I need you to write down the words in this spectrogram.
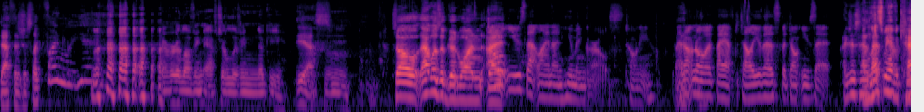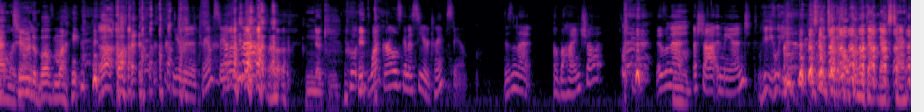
Death is just like finally, yeah, Ever loving after living Nookie. yes. Mm. So that was a good one. I Don't use that line on human girls, Tony. I don't know if I have to tell you this, but don't use it. I just have Unless we have a camera tattooed going. above my butt. You have a tramp stamp of that? Nookie. Who, what girl is going to see your tramp stamp? Isn't that a behind shot? Isn't that Mm. a shot in the end? He, he, he's gonna try to open with that next time.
